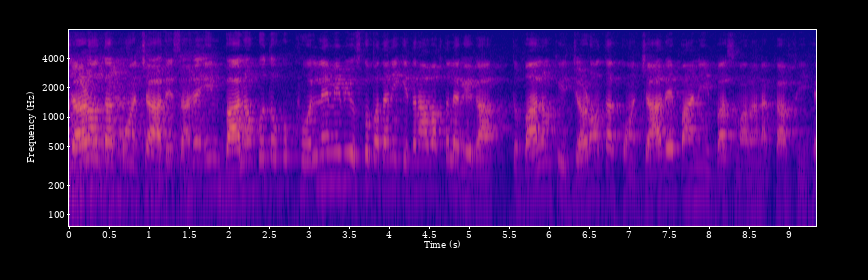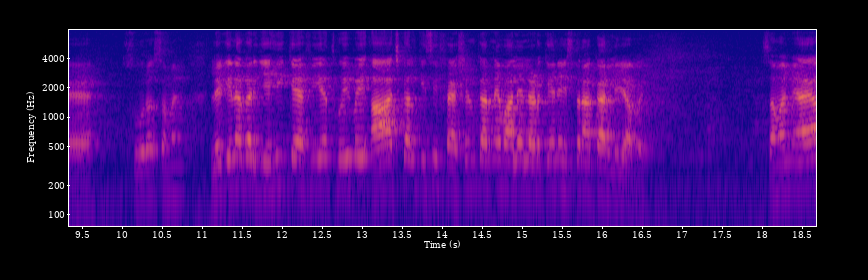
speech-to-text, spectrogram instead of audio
جڑوں تک پہنچا دے، سمجھے؟ ان بالوں کو تو وہ کھولنے میں بھی اس کو پتہ نہیں کتنا وقت لگے گا، تو بالوں کی جڑوں تک پہنچا دے پانی۔ بس مولانا، کافی ہے۔ سورج سمجھ۔ لیکن اگر یہی کیفیت ہوئی، بھائی، آج کل کسی فیشن کرنے والے لڑکے نے اس طرح کر لیا، بھائی۔ سمجھ میں آیا؟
